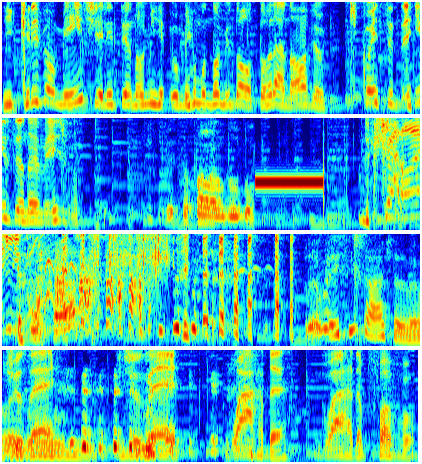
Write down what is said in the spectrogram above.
Incrivelmente, ele tem o nome, o mesmo nome do autor da novel. Que coincidência, não é mesmo? Vocês estão falando do Caralho! Também se encaixa, né? mas José. não- José, guarda, guarda, por favor.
